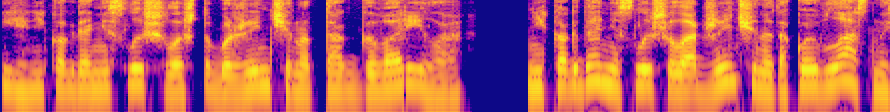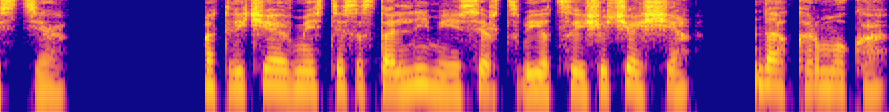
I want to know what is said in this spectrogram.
Я никогда не слышала, чтобы женщина так говорила. Никогда не слышала от женщины такой властности. Отвечаю вместе с остальными, и сердце бьется еще чаще. «Да, Кормока»,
